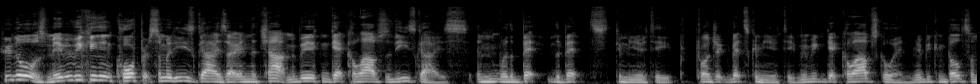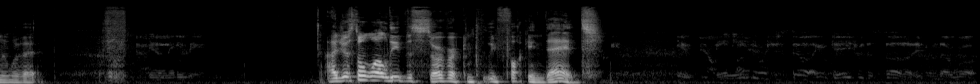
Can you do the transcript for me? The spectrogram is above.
Who knows? Maybe we can incorporate some of these guys out in the chat. Maybe we can get collabs with these guys and with the bit the bits community, Project Bits community. Maybe we can get collabs going. Maybe we can build something with it. I just don't want to leave the server completely fucking dead. I think we should still engage with the server, even though we're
